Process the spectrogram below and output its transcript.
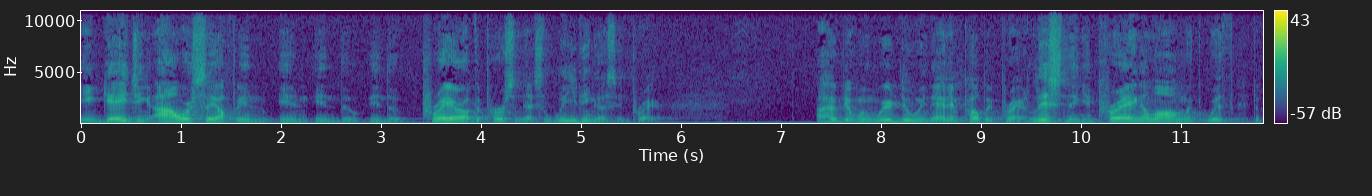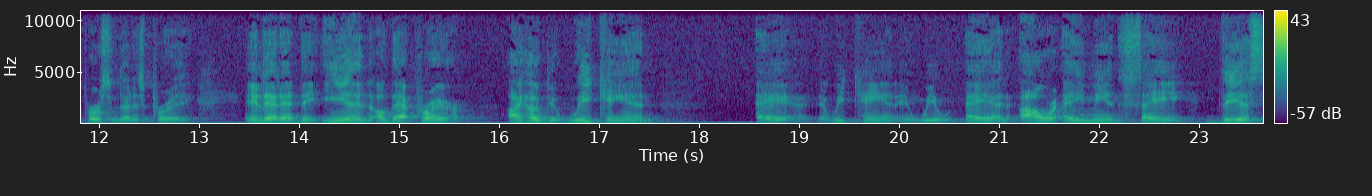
engaging ourselves in, in, in, the, in the prayer of the person that's leading us in prayer. I hope that when we're doing that in public prayer, listening and praying along with, with the person that is praying, and that at the end of that prayer, I hope that we can add, that we can and will add our amen, saying, This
